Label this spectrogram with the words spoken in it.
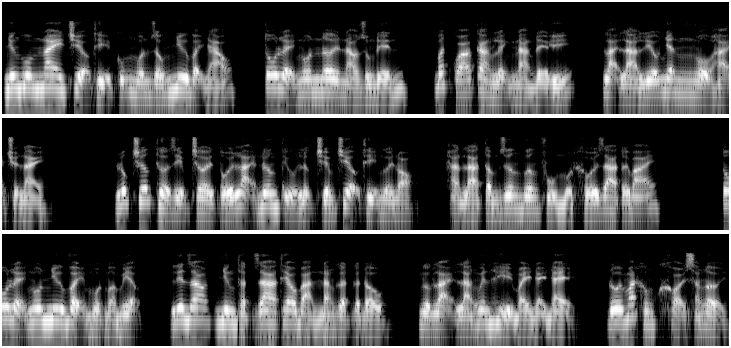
nhưng hôm nay triệu thị cũng muốn giống như vậy nháo, tô lệ ngôn nơi nào dung đến, bất quá càng lệnh nàng để ý, lại là liêu nhân ngộ hại chuyện này. Lúc trước thừa dịp trời tối lại nương tiểu lực chiếm triệu thị người nọ, hẳn là tầm dương vương phủ một khối ra tới bãi. Tô lệ ngôn như vậy một mở miệng, liên giao nhưng thật ra theo bản năng gật gật đầu, ngược lại là nguyên hỉ mày nhảy nhảy, đôi mắt không khỏi sáng ngời.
